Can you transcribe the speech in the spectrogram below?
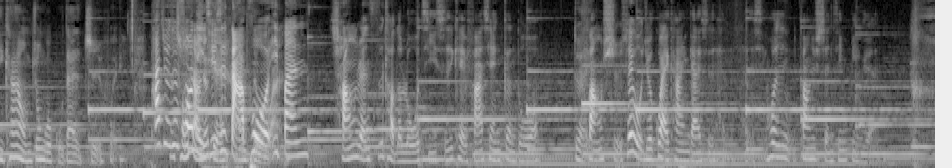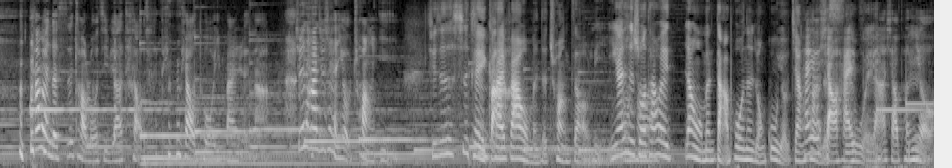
你看看我们中国古代的智慧，他就是说，你其实打破一般常人思考的逻辑，其实可以发现更多对，方式。所以我觉得怪咖应该是很很行，或者是你放去神经病院。他们的思考逻辑比较跳跳脱一般人啊，就是他就是很有创意，其实是可以开发我们的创造力，应该是说它会让我们打破那种固有僵化的思小孩子维。啊，小朋友，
